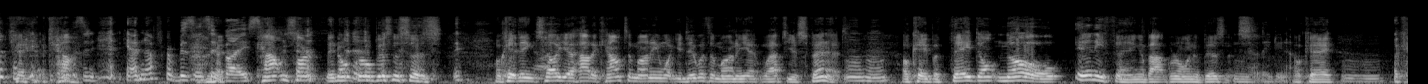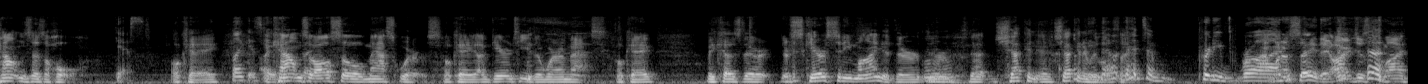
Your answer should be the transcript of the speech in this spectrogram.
okay, accountant. yeah, not for business advice. Accountants aren't, they don't grow businesses. Okay, they can tell you how to count the money and what you did with the money after you spent it. Mm-hmm. Okay, but they don't know anything about growing a business. No, they do not. Okay? Accountants as a whole. Yes. Okay? Statement, Accountants are also mask wearers. Okay? I guarantee you they're wearing masks. Okay? Because they're they're scarcity minded. They're they're mm-hmm. that checking they're checking every little That- thing. that's a pretty broad. I'm gonna say they are just my.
